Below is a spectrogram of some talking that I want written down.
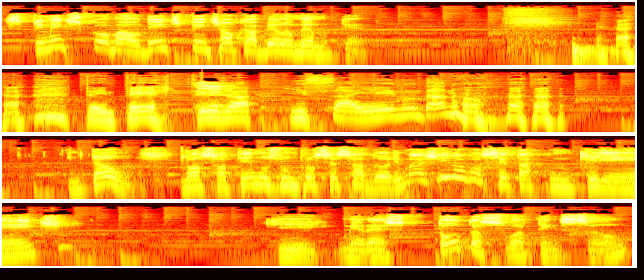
experimente escovar o dente e pentear o cabelo ao mesmo tempo. Tentei, é. já ensaiei não dá não. então, nós só temos um processador. Imagina você estar tá com um cliente que merece toda a sua atenção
